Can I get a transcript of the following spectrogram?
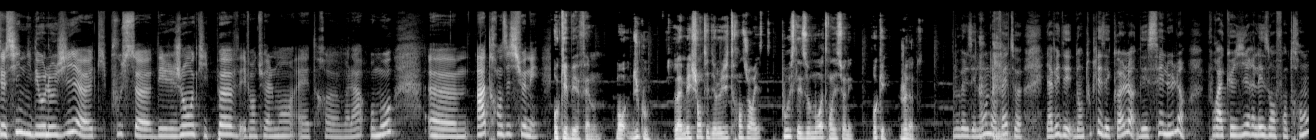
C'est aussi une idéologie euh, qui pousse euh, des gens qui peuvent éventuellement être euh, voilà, homo à transitionner. Ok BFM. Bon, du coup, la méchante idéologie transgenriste pousse les homos à transitionner. Ok, je note. Nouvelle-Zélande, en fait, il y avait dans toutes les écoles des cellules pour accueillir les enfants trans.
